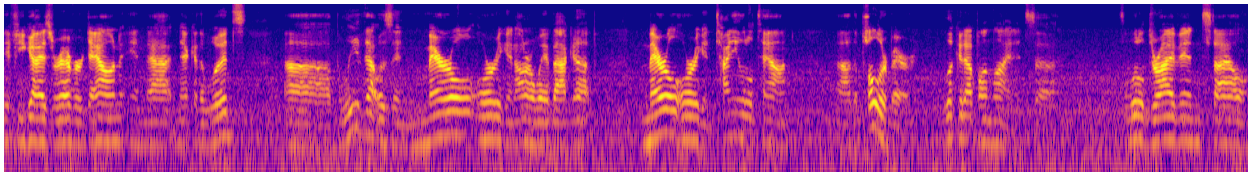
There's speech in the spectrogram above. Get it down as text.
if you guys are ever down in that neck of the woods, uh, I believe that was in Merrill, Oregon, on our way back up. Merrill, Oregon, tiny little town. Uh, the Polar Bear. Look it up online. It's uh, it's a little drive-in style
